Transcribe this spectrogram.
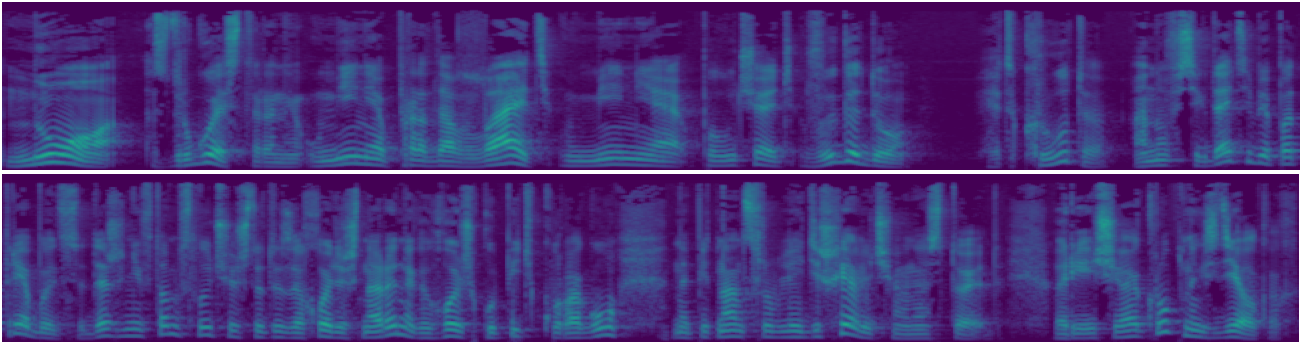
Но, с другой стороны, умение продавать, умение получать выгоду – это круто. Оно всегда тебе потребуется. Даже не в том случае, что ты заходишь на рынок и хочешь купить курагу на 15 рублей дешевле, чем она стоит. Речь о крупных сделках.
